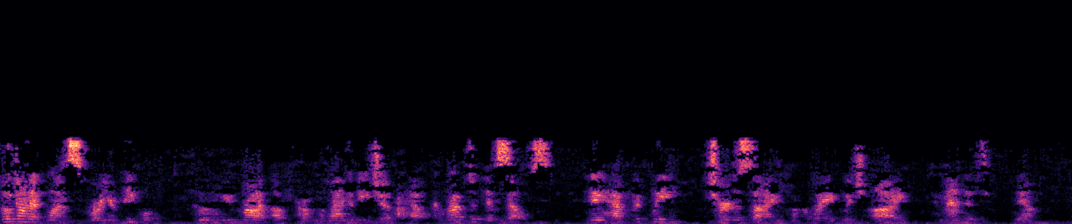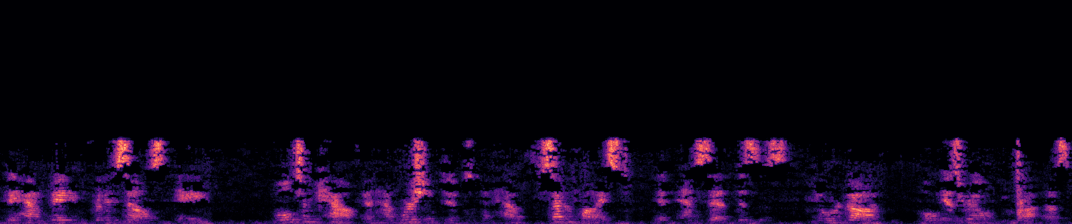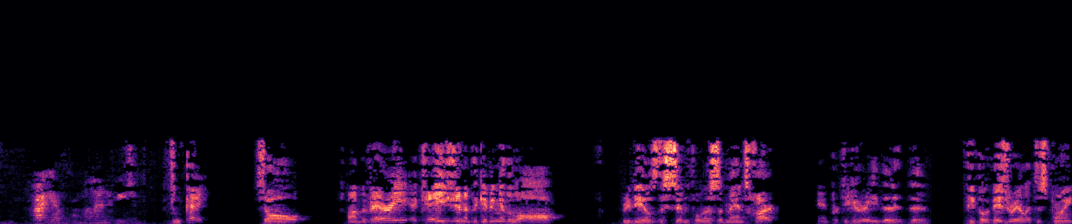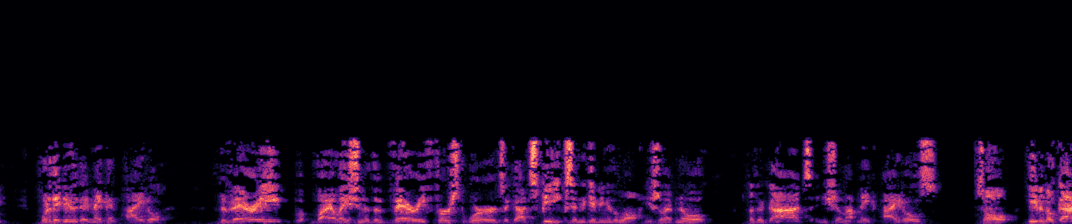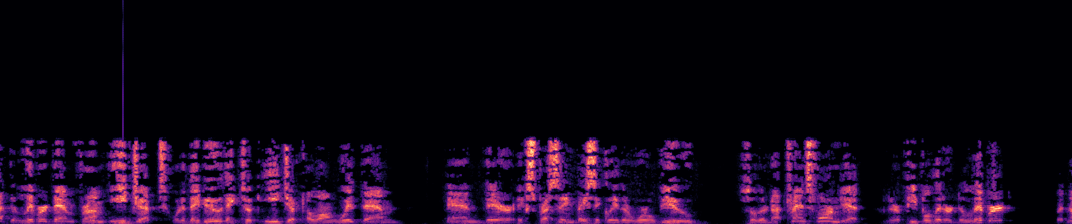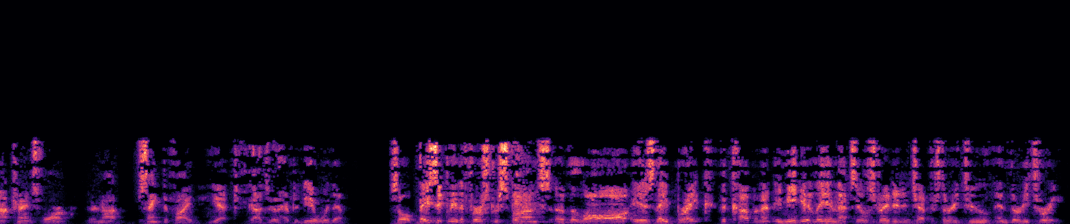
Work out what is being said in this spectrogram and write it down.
go down at once, for your people whom you brought up from the land of Egypt have corrupted themselves. They have quickly turned aside from the way which I commanded them. They have made for themselves a molten calf and have worshipped it and have sacrificed it and said, This is your God, O Israel, who brought us right up from the land of Egypt. Okay. So, on the very occasion of the giving of the law, reveals the sinfulness of man's heart, and particularly the, the people of Israel at this point. What do they do? They make an idol. The very violation of the very first words that God speaks in the giving of the law. You shall have no other gods, and you shall not make idols. So, even though God delivered them from Egypt, what did they do? They took Egypt along with them, and they're expressing basically their worldview. So they're not transformed yet. There are people that are delivered, but not transformed. They're not sanctified yet. God's going to have to deal with them. So basically the first response of the law is they break the covenant immediately, and that's illustrated in chapters 32 and 33.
